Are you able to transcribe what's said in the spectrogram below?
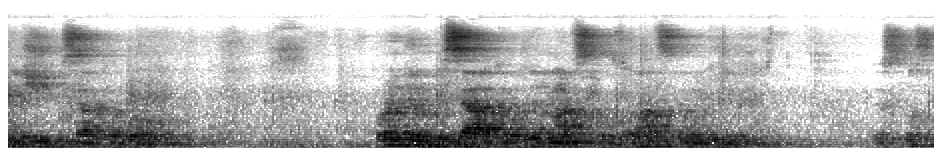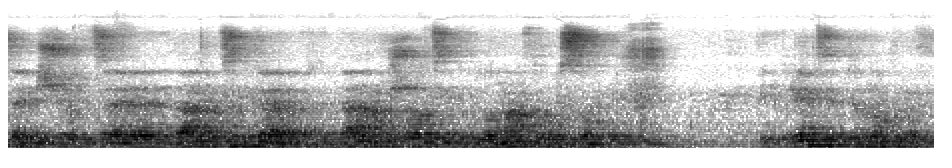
2010 року. Протягом 10, 11, 12 років в зв'язку з тим, що це дана оцінка, дана грошова оцінка була надто високою, Підприємці Тернополя, в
